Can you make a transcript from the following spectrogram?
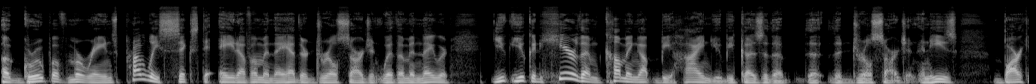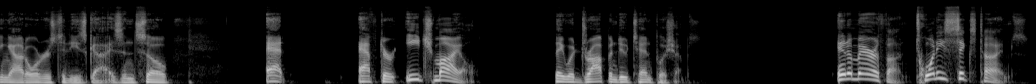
a group of Marines, probably six to eight of them, and they had their drill sergeant with them, and they were you you could hear them coming up behind you because of the the, the drill sergeant, and he's barking out orders to these guys, and so at after each mile, they would drop and do ten push-ups in a marathon, twenty six times.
